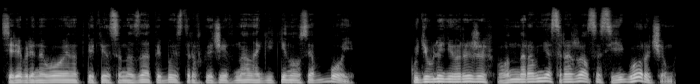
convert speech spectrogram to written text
Серебряный воин откатился назад и, быстро вскочив на ноги, кинулся в бой. К удивлению рыжих, он наравне сражался с Егорычем.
